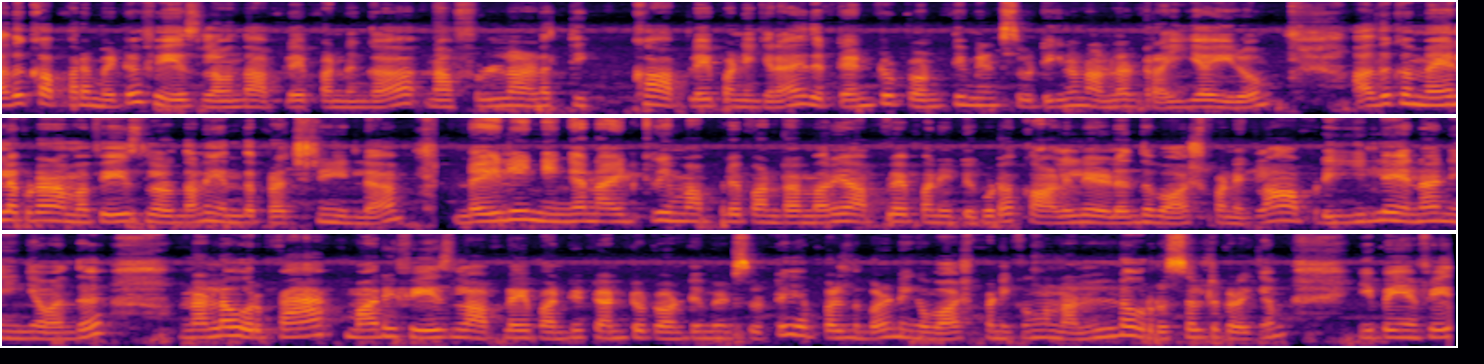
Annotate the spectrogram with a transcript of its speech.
அதுக்கப்புறமேட்டு ஃபேஸில் வந்து அப்ளை பண்ணுங்கள் நான் ஃபுல்லாக நல்லா திக்காக அப்ளை பண்ணிக்கிறேன். இது டென் டு டுவெண்ட்டி மினிட்ஸ் விட்டிங்கன்னா நல்லா ட்ரை ஆகிடும் அதுக்கு மேலே கூட நம்ம ஃபேஸில் இருந்தாலும் எந்த பிரச்சனையும் இல்லை. டெய்லி நீங்கள் நைட் க்ரீம் அப்ளை பண்ணுற மாதிரி அப்ளை பண்ணிவிட்டு கூட காலையில் எழுந்து வாஷ் பண்ணிக்கலாம். அப்படி இல்லைன்னா நீங்கள் வந்து நல்ல ஒரு பேக் மாதிரி ஃபேஸில் அப்ளை பண்ணிட்டு டென் டு டுவெண்ட்டி மினிட்ஸ் விட்டு எப்பொழுது போல நீங்கள் வாஷ் பண்ணிக்கோங்க. நல்ல ஒரு ரிசல்ட் கிடைக்கும். இப்போ என் ஃபேஸ்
